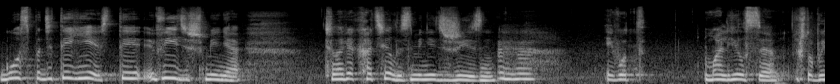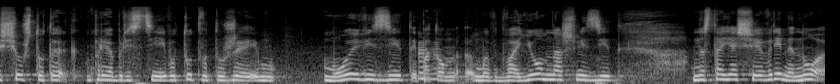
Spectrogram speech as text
Господи, Ты есть! Ты видишь меня! Человек хотел изменить жизнь. Угу. И вот молился, чтобы еще что-то приобрести. И вот тут вот уже и мой визит, и угу. потом мы вдвоем наш визит. В настоящее время, но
